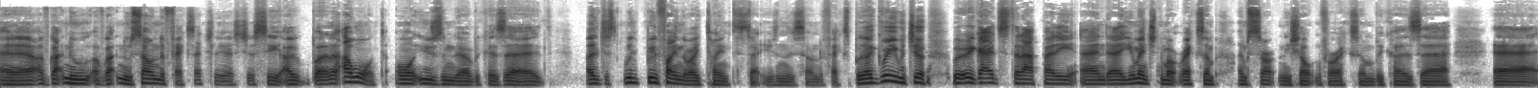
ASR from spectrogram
uh, I've got new I've got new sound effects actually. Let's just see. I but I won't I won't use them there because uh, I'll just we'll, we'll find the right time to start using these sound effects. But I agree with you with regards to that, Paddy. And uh, you mentioned about Wrexham. I'm certainly shouting for Wrexham because uh, uh,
